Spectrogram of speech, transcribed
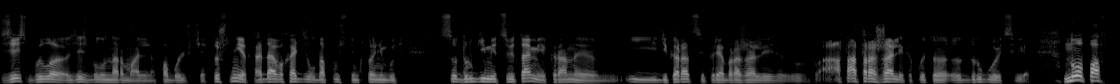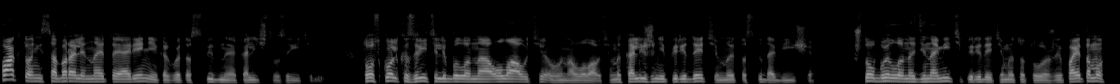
здесь было здесь было нормально, по большей части. Потому что нет, когда выходил, допустим, кто-нибудь с другими цветами, экраны и декорации преображали, э, от отражали какой-то, э, другой цвет. Но по факту они собрали на этой арене какое-то стыдное количество зрителей. То, сколько зрителей было на Out'е, ой, на Out'е, на Collision'е перед этим, ну, это стыдобище. Что было на Динамите перед этим, это тоже. И поэтому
